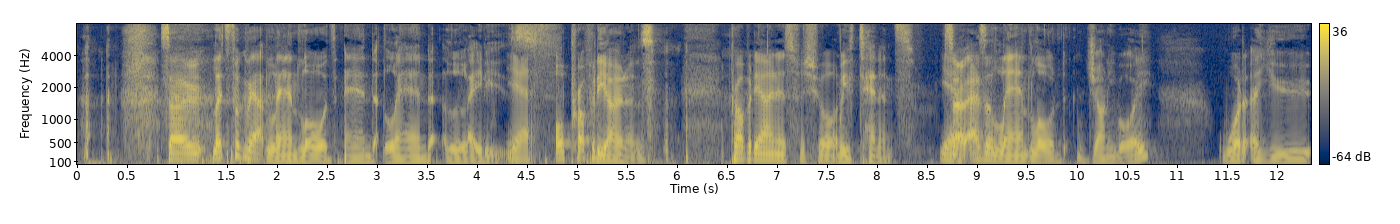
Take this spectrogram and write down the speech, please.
so let's talk about landlords and landladies. Yes. Or property owners Property owners for sure. with tenants. Yeah. So as a landlord, Johnny boy, what are you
